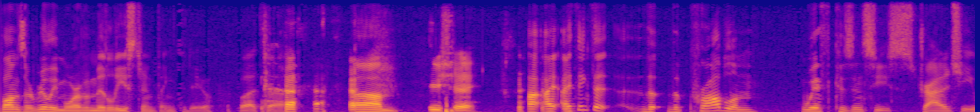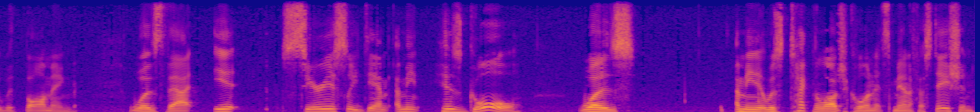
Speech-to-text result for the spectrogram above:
bombs are really more of a Middle Eastern thing to do. But, uh, um. I, I think that the, the problem with Kaczynski's strategy with bombing was that it seriously dam. I mean, his goal was I mean, it was technological in its manifestation,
